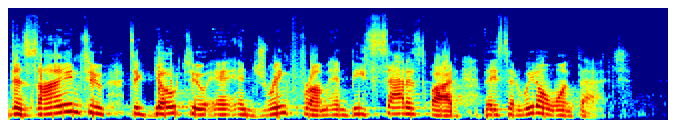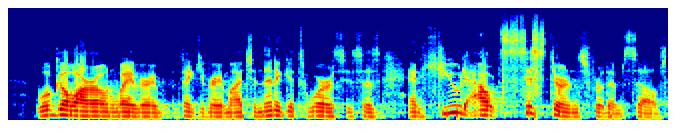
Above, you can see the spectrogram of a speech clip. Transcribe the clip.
designed to, to go to and, and drink from and be satisfied. They said, we don't want that. We'll go our own way. Very, thank you very much. And then it gets worse. He says, and hewed out cisterns for themselves,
